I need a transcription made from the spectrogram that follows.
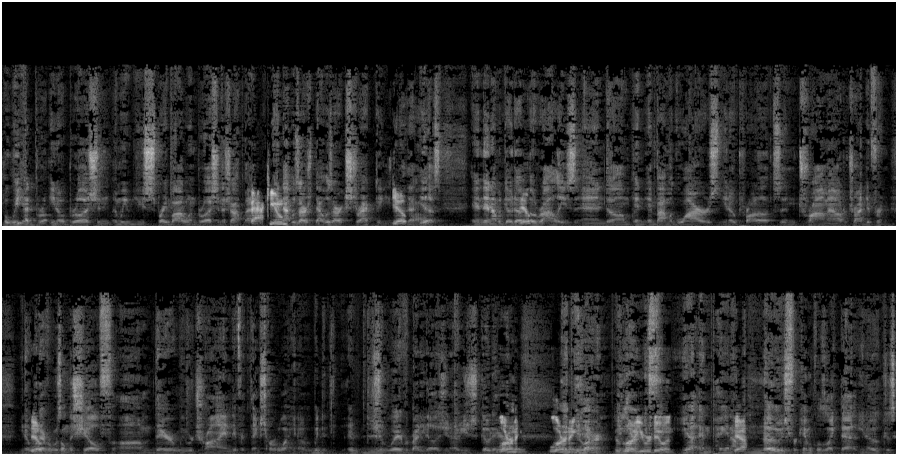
But we had, br- you know, brush and, and we used spray bottle and brush and a shop vac. Vacuum. And that was our that was our extracting. Yep. That, yes. And then I would go to Yep. O'Reilly's and, um, and and buy Meguiar's, you know, products and try them out or try different, you know, Yep. whatever was on the shelf. Um, there we were trying different things. Turtle, you know, we did, this what everybody does. You know, you just go there. and- Learning, learning. you learn. is you what learn. you were doing. Yeah, and paying out Yeah. the nose for chemicals like that, you know, because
